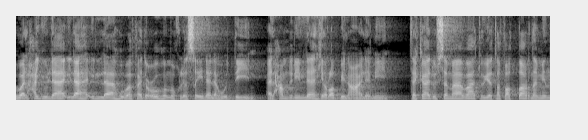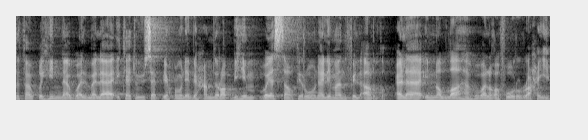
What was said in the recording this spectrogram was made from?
هو الحي لا إله إلا هو فادعوه مخلصين له الدين. الحمد لله رب العالمين. تكاد السماوات يتفطرن من فوقهن والملائكة يسبحون بحمد ربهم ويستغفرون لمن في الأرض. ألا إن الله هو الغفور الرحيم.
